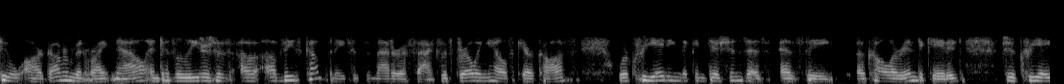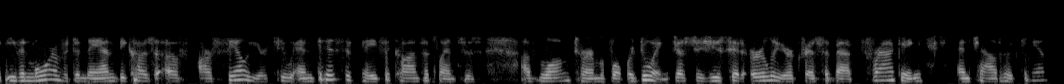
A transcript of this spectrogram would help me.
to our government right now and to the leaders of, of, of these companies. As a matter of fact, with growing healthcare costs, we're creating the conditions, as as the uh, caller indicated, to create even more of a demand because of our failure to anticipate the consequences of long term of what we're doing. Just as you said earlier, Chris, about fracking and childhood cancer,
